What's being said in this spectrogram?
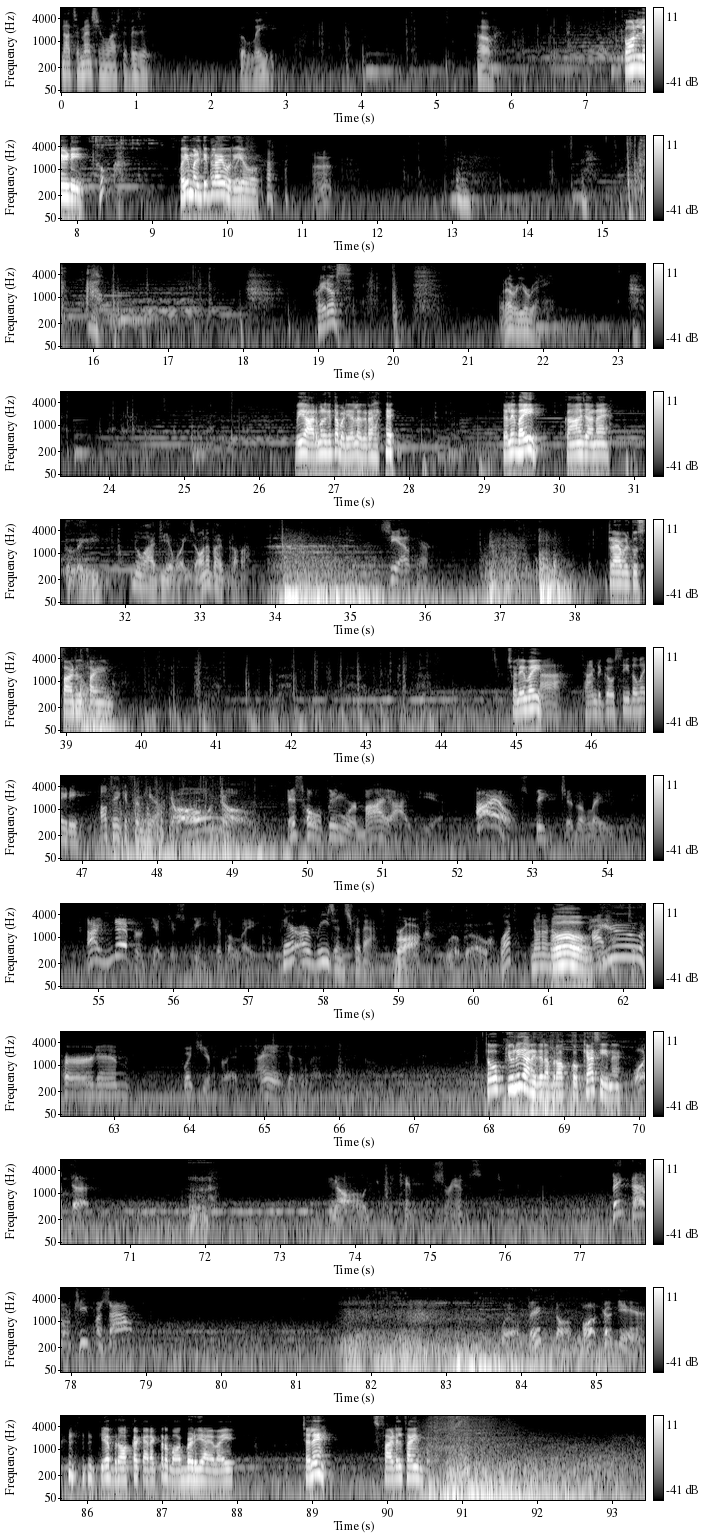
Not to mention we'll have to visit the lady. Oh, कौन लेडी वही मल्टीप्लाई हो रही है वो Kratos? Whenever you're ready. भाई आर्मर कितना बढ़िया लग रहा है चले भाई कहाँ जाना है The lady. No idea what he's on about, brother. See you out there. Travel to Spartal find. चले भाई. Ah, time to go see the lady. I'll take it from here. Oh no. This whole thing were my idea. I'll speak to the lady. I never get to speak to the lady. There are reasons for that. Brok, will go. What? No, no, no. Oh. I have You to. heard him. Quit your fretting. I ain't gonna mess nothing up. तो वो क्यों नहीं जाने दे रहा Brock को क्या scene है What the? No, you pimp shrimps. Think that'll keep us out? Well, think the fuck again. ये ब्रॉक का कैरेक्टर बहुत बढ़िया है भाई चले It's final time.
